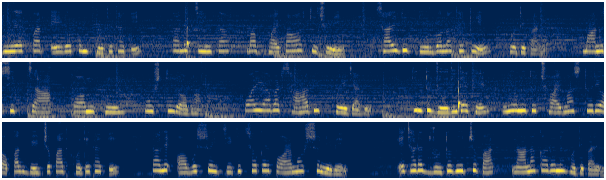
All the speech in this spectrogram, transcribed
দু একবার এইরকম হতে থাকে, তাহলে চিন্তা বা ভয় পাওয়ার কিছু নেই। শারীরিক দুর্বলতা থেকেও হতে পারে। মানসিক চাপ, কম ঘুম, পুষ্টির অভাব, পরে আবার স্বাভাবিক হয়ে যাবে। কিন্তু যদি দেখেন নিয়মিত ছয় মাস ধরে অকাল বীর্যপাত হতে থাকে, তাহলে অবশ্যই চিকিৎসকের পরামর্শ নেবেন। এছাড়া দ্রুত বীর্যপাত নানা কারণে হতে পারে।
